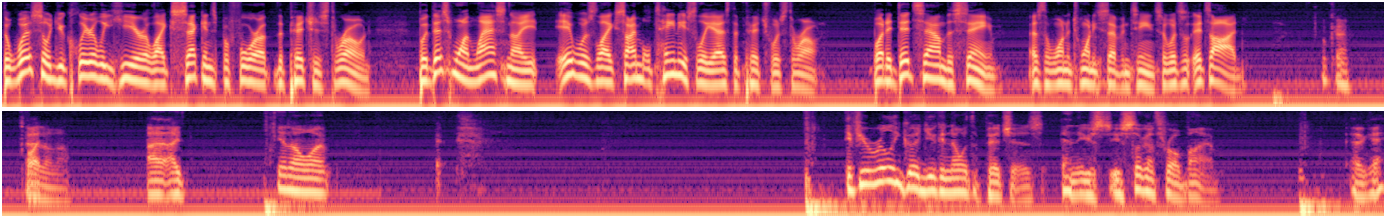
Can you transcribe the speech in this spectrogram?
the whistle you clearly hear like seconds before the pitch is thrown. But this one last night, it was like simultaneously as the pitch was thrown. But it did sound the same as the one in 2017, so it's it's odd. Okay. I don't know. I, I, you know what? If you're really good, you can know what the pitch is, and you're, you're still going to throw by him. Okay?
